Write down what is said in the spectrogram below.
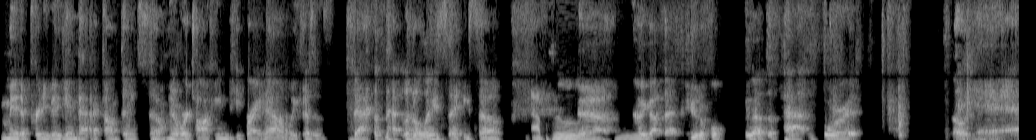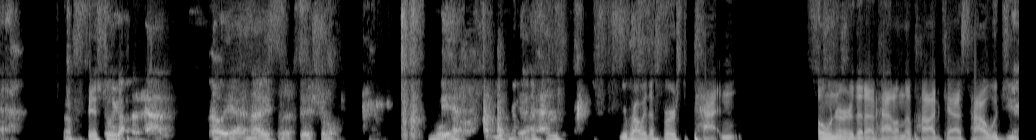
made a pretty big impact on things. So you know we're talking right now because of that that little lace thing. So absolutely, yeah, absolutely. we got that beautiful. We got the patent for it. Oh yeah, official. We got the patent. Oh yeah, nice and official. Cool. Yeah. You're probably, yeah. First, you're probably, the first patent owner that I've had on the podcast. How would you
